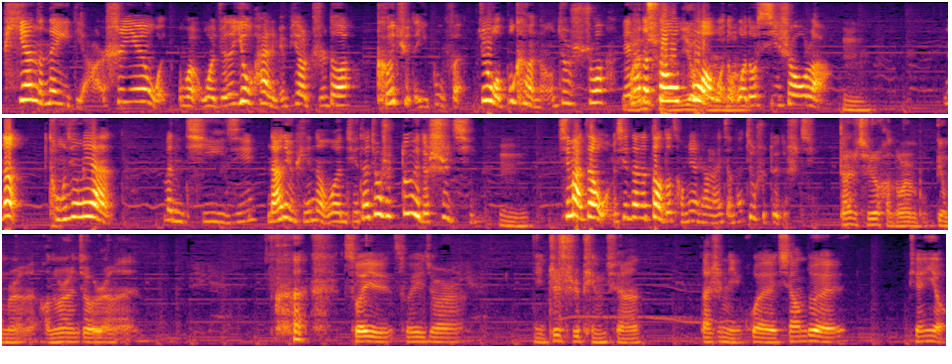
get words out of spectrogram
偏的那一点儿，是因为我我我觉得右派里面比较值得可取的一部分，就是我不可能就是说连他的糟粕我都我都吸收了。嗯，那同性恋问题以及男女平等问题，它就是对的事情，嗯，起码在我们现在的道德层面上来讲，它就是对的事情。但是其实很多人不并不认为，很多人就认为，所以所以就是你支持平权，但是你会相对偏右。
